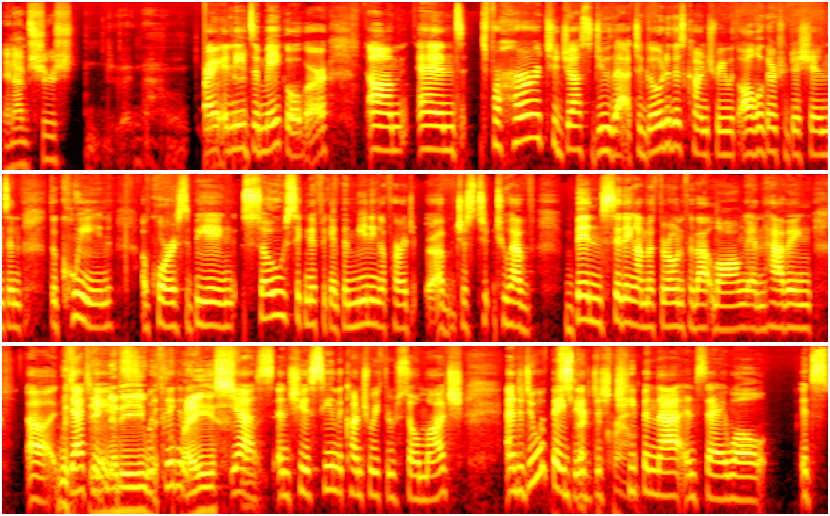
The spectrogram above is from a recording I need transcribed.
and I'm sure. She, right, okay. it needs a makeover, um, and for her to just do that, to go to this country with all of their traditions, and the Queen, of course, being so significant, the meaning of her, of just to, to have been sitting on the throne for that long and having. Uh, with decades, dignity, with, with dignity. grace. Yes, right. and she has seen the country through so much. And to do what they Respect did, just cheapen that and say, well, it's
